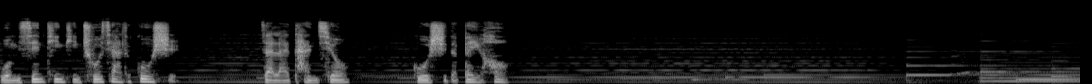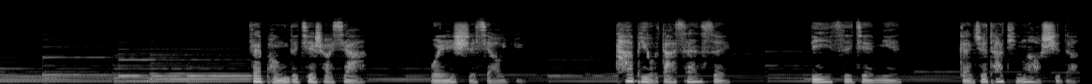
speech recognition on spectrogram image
我们先听听初夏的故事，再来探究故事的背后。在朋友的介绍下，我认识了小雨。他比我大三岁，第一次见面，感觉他挺老实的，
